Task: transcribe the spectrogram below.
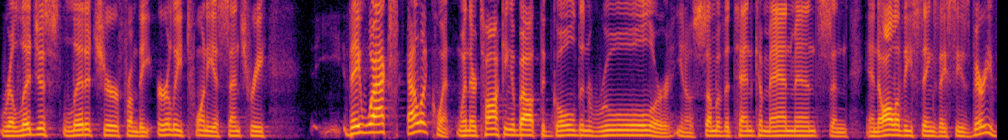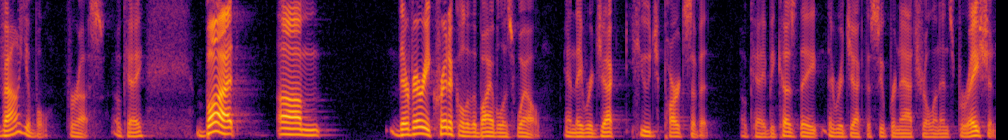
religious literature from the early 20th century, they wax eloquent when they're talking about the golden rule or you know some of the Ten Commandments and, and all of these things they see as very valuable for us. Okay, but um, they're very critical of the Bible as well, and they reject huge parts of it. Okay, because they they reject the supernatural and inspiration.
